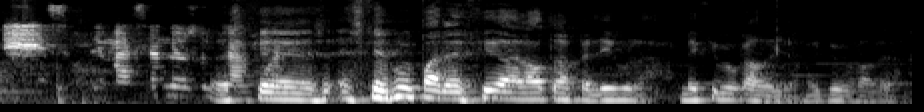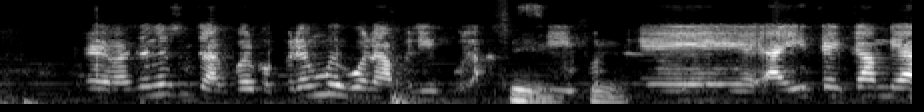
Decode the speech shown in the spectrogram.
Es de los ultracuerpos. Es que es, que es muy parecida a la otra película. Me he equivocado yo, me he equivocado yo. La invasión de los ultracuerpos, pero es muy buena película. Sí, porque ahí te cambia,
